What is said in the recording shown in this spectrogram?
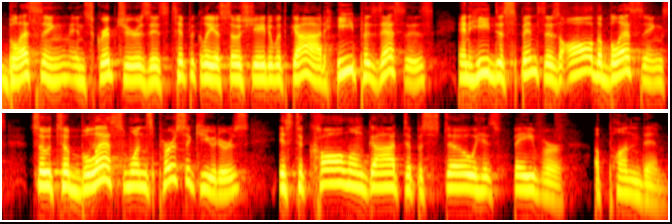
Blessing in scriptures is typically associated with God. He possesses and he dispenses all the blessings. So to bless one's persecutors is to call on God to bestow his favor upon them.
